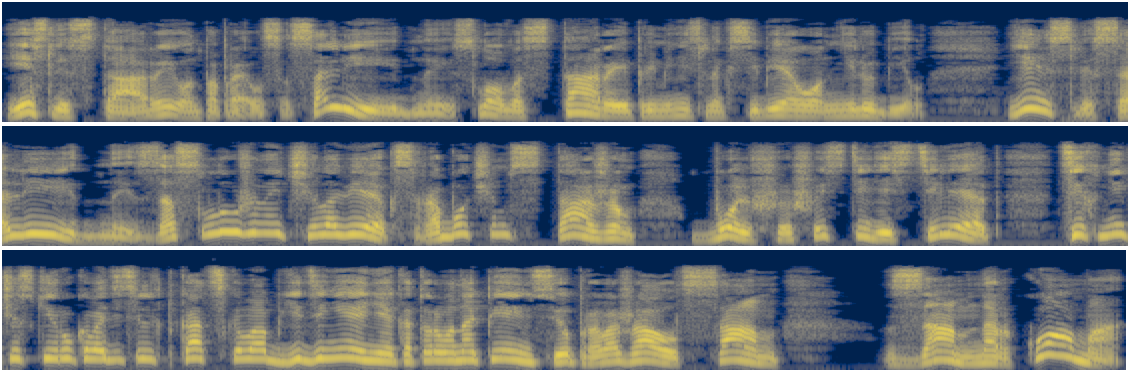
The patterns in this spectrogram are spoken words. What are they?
Если старый, он поправился, солидный, слово «старый» применительно к себе он не любил. Если солидный, заслуженный человек с рабочим стажем больше шестидесяти лет, технический руководитель ткацкого объединения, которого на пенсию провожал сам зам наркома,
